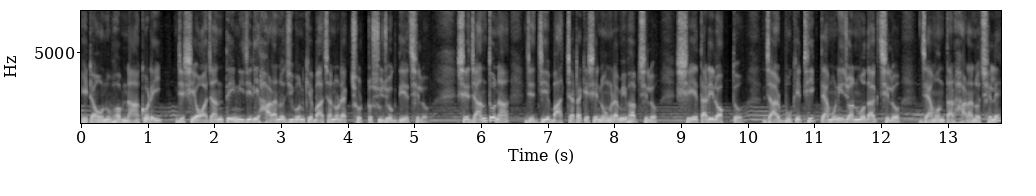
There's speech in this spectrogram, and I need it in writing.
এটা অনুভব না করেই যে সে অজান্তেই নিজেরই হারানো জীবনকে বাঁচানোর এক ছোট্ট সুযোগ দিয়েছিল। সে জানতো না যে যে বাচ্চাটাকে সে নোংরামি ভাবছিল, সে তারই রক্ত, যার বুকে ঠিক তেমনই জন্মদাগ ছিল যেমন তার হারানো ছেলে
